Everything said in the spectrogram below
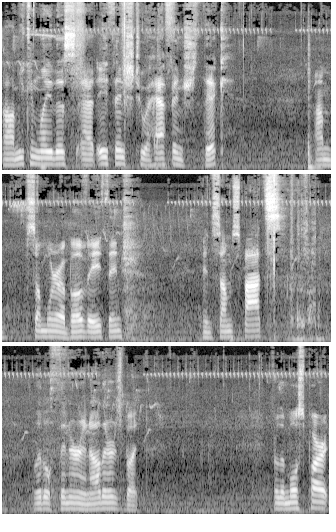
Um, you can lay this at eighth inch to a half inch thick. I'm somewhere above eighth inch in some spots, a little thinner in others, but for the most part,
